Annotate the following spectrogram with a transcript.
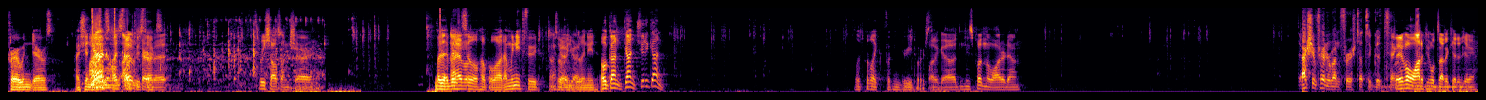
For wind arrows. I shouldn't. I I, have, I, know, I still have have a two fair stacks, bit. Three shots on Char. But it, but I it have still help a lot. And we need food. That's what we good. really need. Oh, gun, gun, shoot a gun. Let's put like fucking three doors. What a god. He's putting the water down. They're Actually, trying to run first. That's a good thing. They have a lot of people dedicated here.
